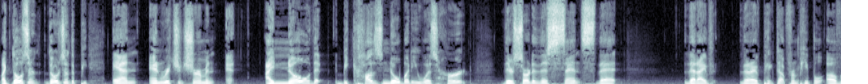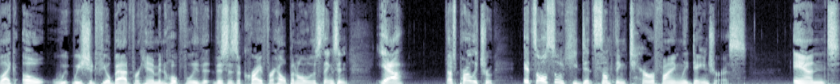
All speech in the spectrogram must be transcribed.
Like those are those are the and and Richard Sherman. Eh, I know that because nobody was hurt, there's sort of this sense that that I've that I've picked up from people of like, oh, we, we should feel bad for him, and hopefully th- this is a cry for help and all of those things. And yeah, that's partly true. It's also he did something terrifyingly dangerous, and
